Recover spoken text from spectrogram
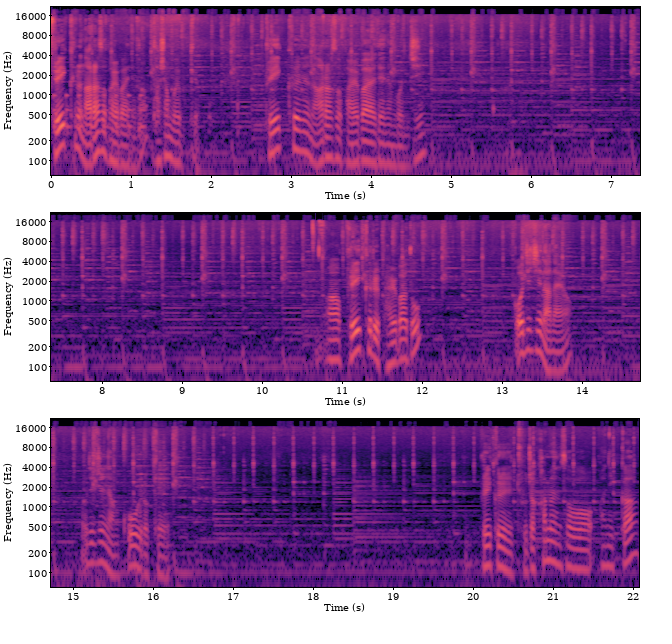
브레이크는 알아서 밟아야 되나? 다시 한번 해볼게요. 브레이크는 알아서 밟아야 되는 건지 아 브레이크를 밟아도 꺼지진 않아요. 꺼지진 않고 이렇게 브레이크를 조작하면서 하니까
